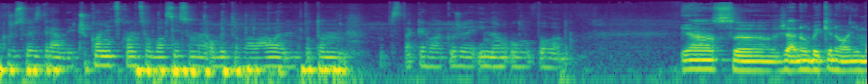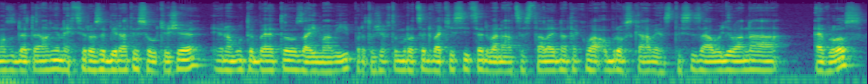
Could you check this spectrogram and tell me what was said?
akože svoje zdravie, čo konec koncov vlastne som aj obetovala, len potom z takého akože iného uhlu pohľadu. Já s eh, žádnou bikinou ani moc detailně nechci rozebírat ty soutěže, jenom u tebe je to zajímavý, protože v tom roce 2012 se stala jedna taková obrovská věc. Ty si závodila na Evlos,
